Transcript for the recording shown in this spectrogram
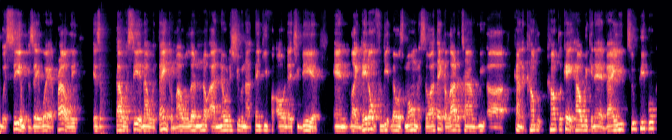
would see them, because they wear it proudly, is I would see it and I would thank them. I would let them know I noticed you and I thank you for all that you did and like they don't forget those moments. So I think a lot of times we uh, kind of compl- complicate how we can add value to people,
